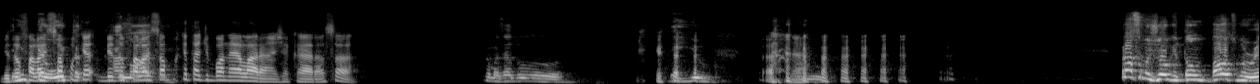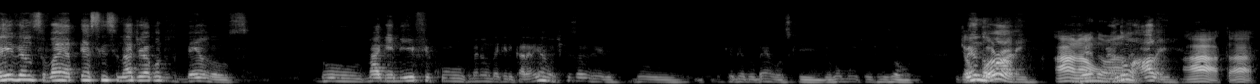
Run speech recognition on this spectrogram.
Bidu falou isso só porque, Bidu falou só porque tá de boné laranja, cara. Olha só. Não, mas é do. The U. Próximo jogo, então, Baltimore Ravens vai até Cincinnati jogar contra os Bengals. Do magnífico. Como é o nome daquele cara mesmo? Esqueci o nome dele. Do, do QB do Bengals, que jogou muito no último jogo. John Brandon Burrow? Allen. Ah, não. Brandon, Brandon Allen. Ah, tá.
